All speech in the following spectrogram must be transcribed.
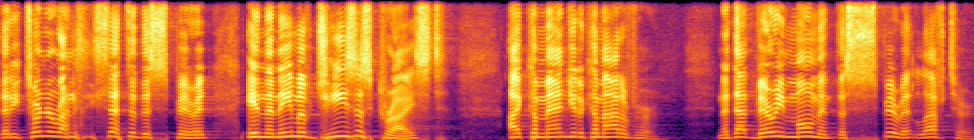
that he turned around and he said to the Spirit, In the name of Jesus Christ, I command you to come out of her. And at that very moment, the Spirit left her.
